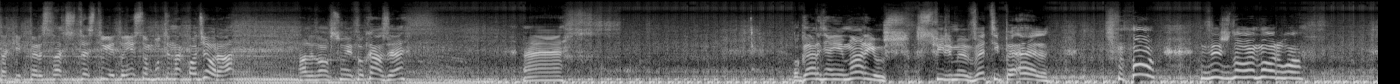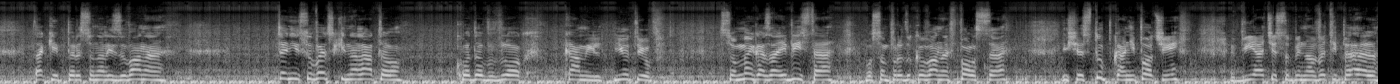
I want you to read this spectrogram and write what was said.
Takie pers- znaczy testuję, to nie są buty na kładziora, ale wam w sumie pokażę. Eee, Ogarnia je Mariusz z firmy Veti.pl. Wyżnąłem orła. Takie personalizowane tenisóweczki na lato. Kładowy vlog, Kamil, YouTube. Są mega zajebiste, bo są produkowane w Polsce i się stópka nie poci. Wbijajcie sobie na veti.pl.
